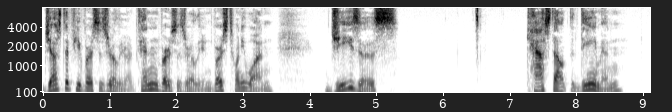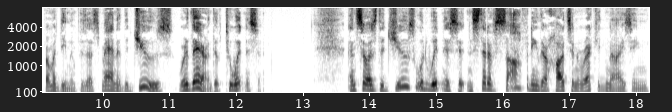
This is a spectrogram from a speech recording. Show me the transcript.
Just a few verses earlier, 10 verses earlier, in verse 21, Jesus cast out the demon from a demon possessed man, and the Jews were there to witness it. And so, as the Jews would witness it, instead of softening their hearts and recognizing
